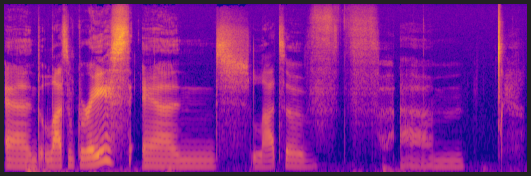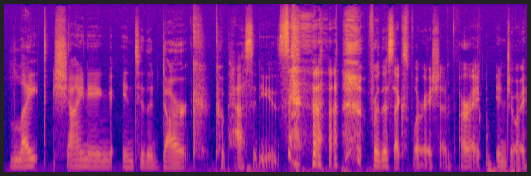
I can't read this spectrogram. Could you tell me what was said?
and lots of grace and lots of um, light shining into the dark capacities for this exploration. All right, enjoy.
